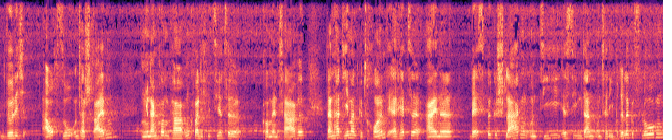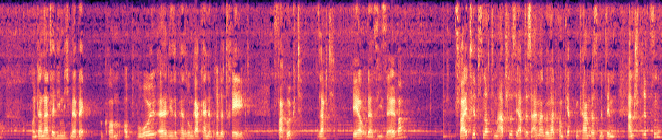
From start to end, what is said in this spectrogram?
würde ich auch so unterschreiben. Und dann kommen ein paar unqualifizierte Kommentare. Dann hat jemand geträumt, er hätte eine Wespe geschlagen und die ist ihm dann unter die Brille geflogen und dann hat er die nicht mehr wegbekommen, obwohl äh, diese Person gar keine Brille trägt. Verrückt, sagt er oder sie selber. Zwei Tipps noch zum Abschluss. Ihr habt das einmal gehört, vom Captain kam das mit dem Anspritzen,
